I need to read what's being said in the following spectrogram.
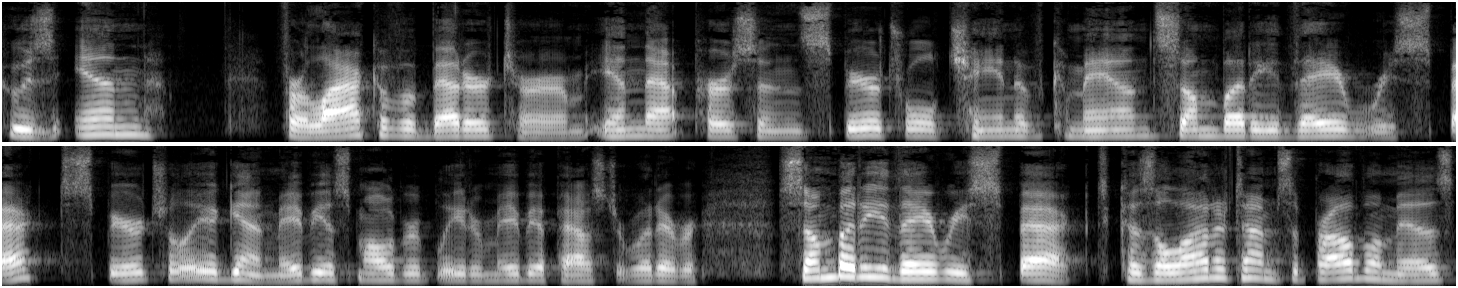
who's in for lack of a better term, in that person's spiritual chain of command, somebody they respect spiritually. Again, maybe a small group leader, maybe a pastor, whatever. Somebody they respect. Because a lot of times the problem is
